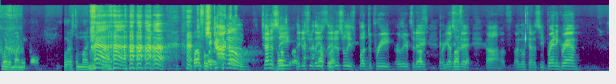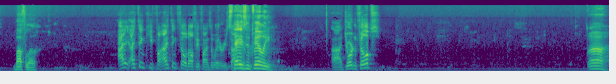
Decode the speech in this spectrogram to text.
Where the money go? Where's the money? Buffalo. Chicago. Tennessee. Buffalo. They just released. Buffalo. They just released Bud Dupree earlier today Buffalo. or yesterday. Uh, I'll go Tennessee. Brandon Graham. Buffalo. I, I think he. I think Philadelphia finds a way to resign. Stays him. in Philly. Uh, Jordan Phillips. Uh,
